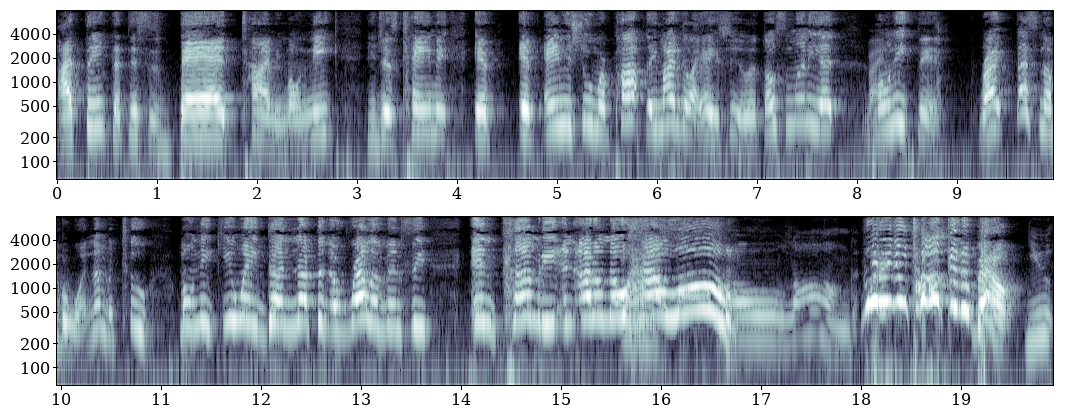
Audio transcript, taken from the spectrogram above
I think that this is bad timing. Monique, you just came in. If if Amy Schumer popped, they might have been like, hey, shit, throw some money at Right. Monique then. Right? That's number one. Number two, Monique, you ain't done nothing of relevancy in comedy and I don't know how long. So long. What are you talking about? You.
